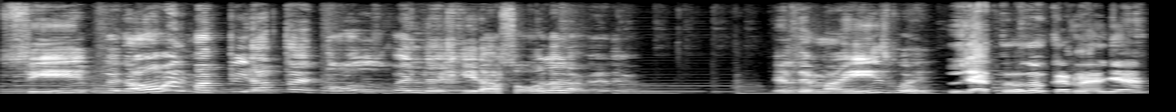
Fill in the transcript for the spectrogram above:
Sí, güey, no, el más pirata de todos, güey, el de girasol a la verga. El de maíz, güey. Pues ya todo, carnal, ya.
